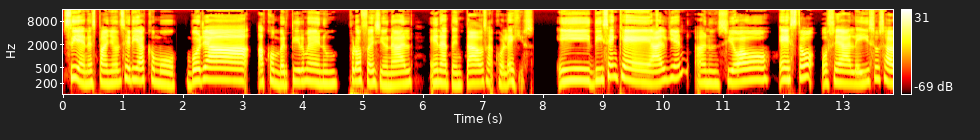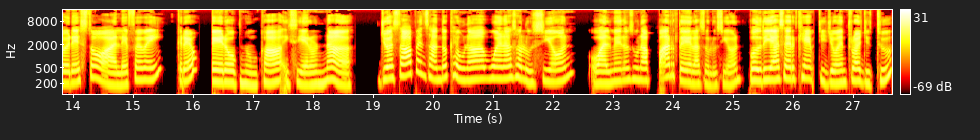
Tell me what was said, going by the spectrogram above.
Sí, en español sería como voy a, convertirme en un profesional en atentados a colegios. Y dicen que alguien anunció esto, o sea, le hizo saber esto al FBI, creo, pero nunca hicieron nada. Yo estaba pensando que una buena solución o al menos una parte de la solución, podría ser que si yo entro a YouTube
